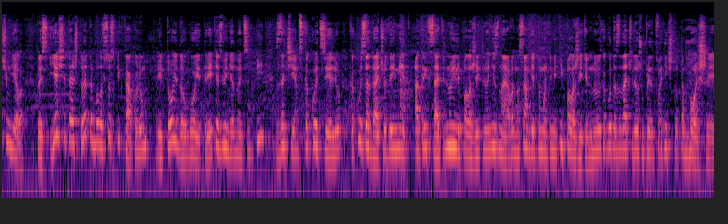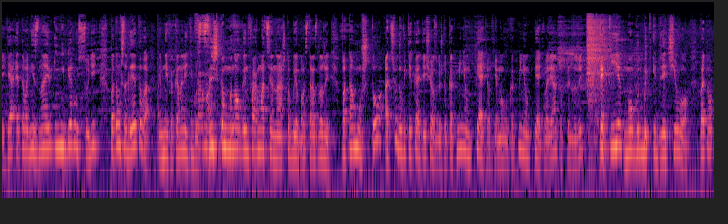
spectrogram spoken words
в чем дело? То есть я считаю, что это было все спектаклем, и то, и другое, и третье звенья одной цепи. Зачем, с какой целью, какую задачу это имеет отрицательную или положительную, не знаю. Вот на самом деле это может иметь и положительную какую-то задачу для того, чтобы предотвратить что-то большее. Я этого не знаю и не берусь судить, потому что для этого и мне как аналитику Информация. слишком много информации на, чтобы ее просто разложить. Потому что отсюда вытекает, еще раз говорю, что как минимум 5, вот я могу как минимум 5 вариантов предложить, какие могут быть и для чего. Поэтому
